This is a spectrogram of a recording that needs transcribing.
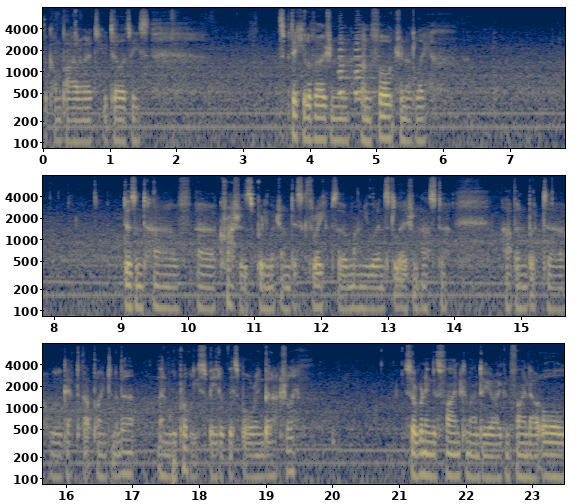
the compiler and its utilities. This particular version, unfortunately, doesn't have uh, crashes pretty much on disk 3, so manual installation has to happen, but uh, we'll get to that point in a minute, and we'll probably speed up this boring bit actually. So running this find command here I can find out all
